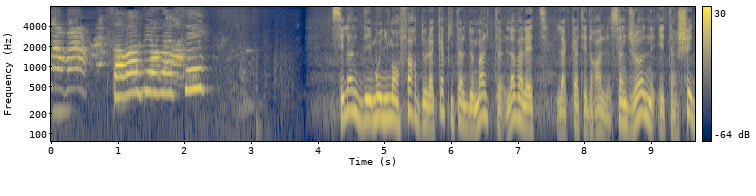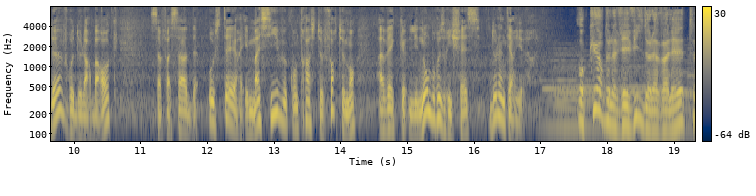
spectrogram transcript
ça va Ça va bien, merci. C'est l'un des monuments phares de la capitale de Malte, La Valette. La cathédrale Saint-John est un chef-d'œuvre de l'art baroque. Sa façade austère et massive contraste fortement avec les nombreuses richesses de l'intérieur. Au cœur de la vieille ville de La Valette,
